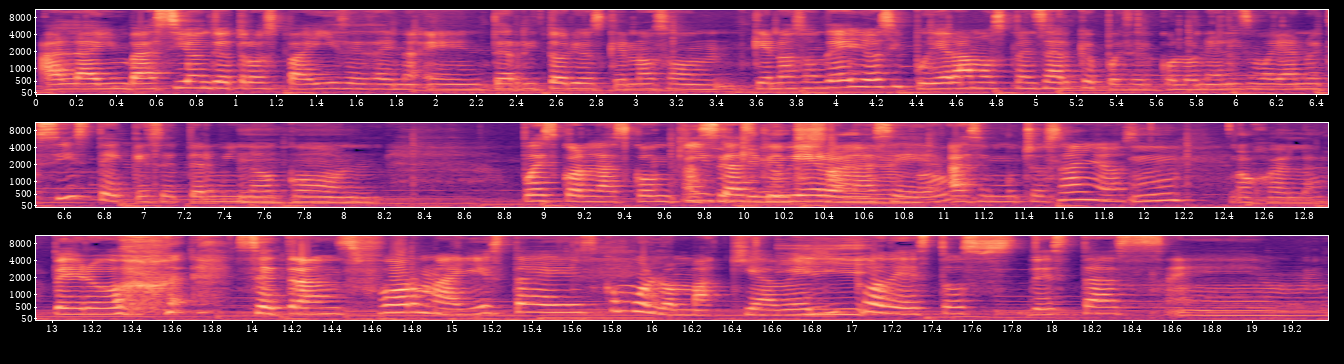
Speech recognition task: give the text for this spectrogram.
a la invasión de otros países en, territorios que no son que no son de ellos y pudiéramos pensar que pues el colonialismo ya no existe que se terminó con pues con las conquistas que hubieron hace, hace muchos años. Mm, ojalá. Pero se transforma y esta es como lo maquiavélico de estos, de estas em,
